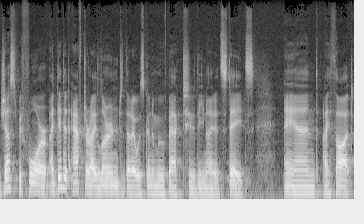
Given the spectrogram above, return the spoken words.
just before, I did it after I learned that I was going to move back to the United States. And I thought,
